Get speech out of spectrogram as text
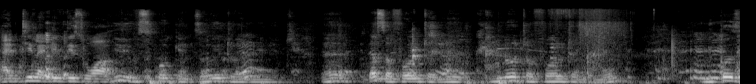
until I leave this world. You, you've spoken, so wait one minute. Eh, that's a fault on you, not a fault on the man. Because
